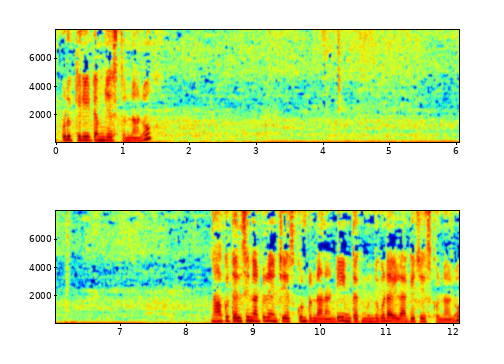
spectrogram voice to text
ఇప్పుడు కిరీటం చేస్తున్నాను. నాకు తెలిసినట్టు నేను చేసుకుంటున్నానండి. ఇంతకు ముందు కూడా ఇలాగే చేసుకున్నాను.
